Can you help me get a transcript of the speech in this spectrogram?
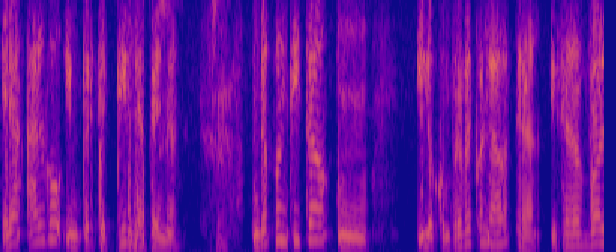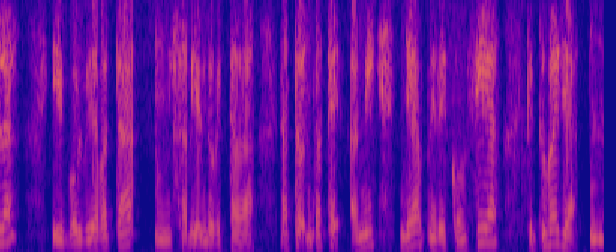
era algo imperceptible apenas. Dos puntitos y lo comprobé con la otra. Hice dos bolas y volví a votar mm, sabiendo que estaba. Entonces, a mí ya me desconfía que tú vayas, mm,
